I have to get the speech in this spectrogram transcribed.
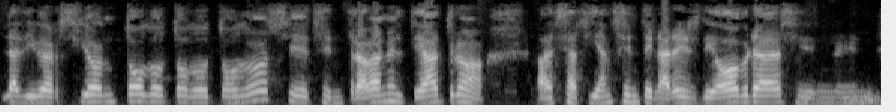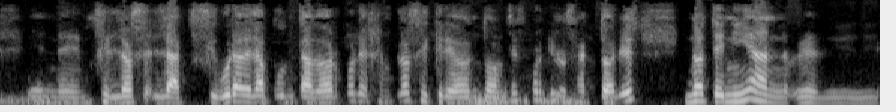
la diversión, todo, todo, todo se centraba en el teatro. Ah, Se hacían centenares de obras. En, en- en- los- la figura del apuntador, por ejemplo, se creó entonces porque los actores no tenían eh,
